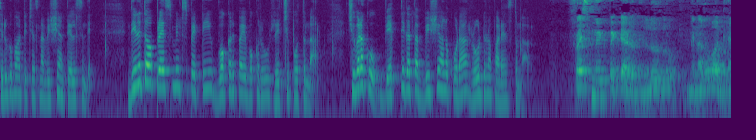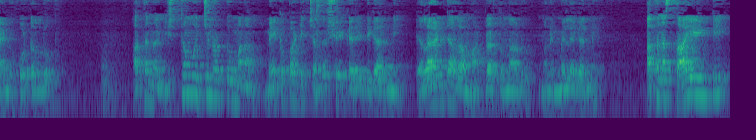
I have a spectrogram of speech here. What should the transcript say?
తిరుగుబాటు చేసిన విషయం తెలిసిందే. దీనితో ప్రెస్ మీట్స్ పెట్టి ఒకరిపై ఒకరు రెచ్చిపోతున్నారు. చివరకు వ్యక్తిగత విషయాలు కూడా రోడ్డున పడేస్తున్నారు. ఫ్రెష్ మీట్ పెట్టాడు నెల్లూరులో మినర్వా గ్రాండ్ హోటల్లో. అతను ఇష్టం వచ్చినట్టు మన మేకపాటి చంద్రశేఖర్ రెడ్డి గారిని ఎలా అంటే అలా మాట్లాడుతున్నాడు మన ఎమ్మెల్యే గారిని. అతని స్థాయి ఏంటి?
